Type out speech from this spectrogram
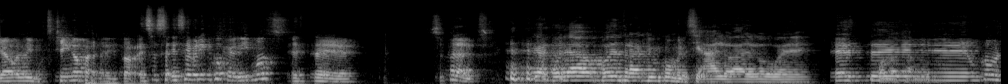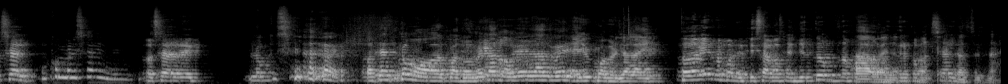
ya volvimos. Chinga para el editor. Ese, ese brinco que dimos, este, Supéralos. Que podría- puede entrar aquí un comercial o algo, güey. Este. Un comercial. Un comercial, güey. O sea, de. Lo que sea. güey. O sea, es como cuando ves las novelas, güey, y hay un comercial ahí. Todavía no monetizamos en YouTube, no Ah, podemos bueno. comerciales. Entonces, nada.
